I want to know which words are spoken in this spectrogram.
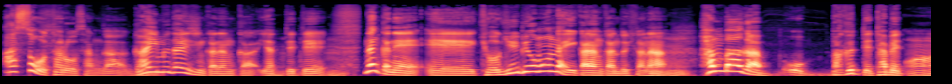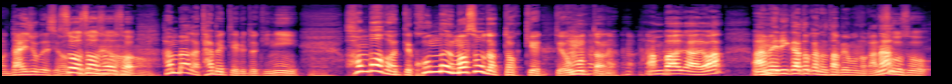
麻生太郎さんが外務大臣かなんかやってて、なんかね、えー狂牛病問題かなんかの時かな、うんうんハンバーガーをバクって食べうん大丈夫ですよそうそうそうそう、ハンバーガー食べてる時に、ハンバーガーってこんなうまそうだったっけって思ったのよ。ハンバーガーはアメリカとかの食べ物かな、そうそ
